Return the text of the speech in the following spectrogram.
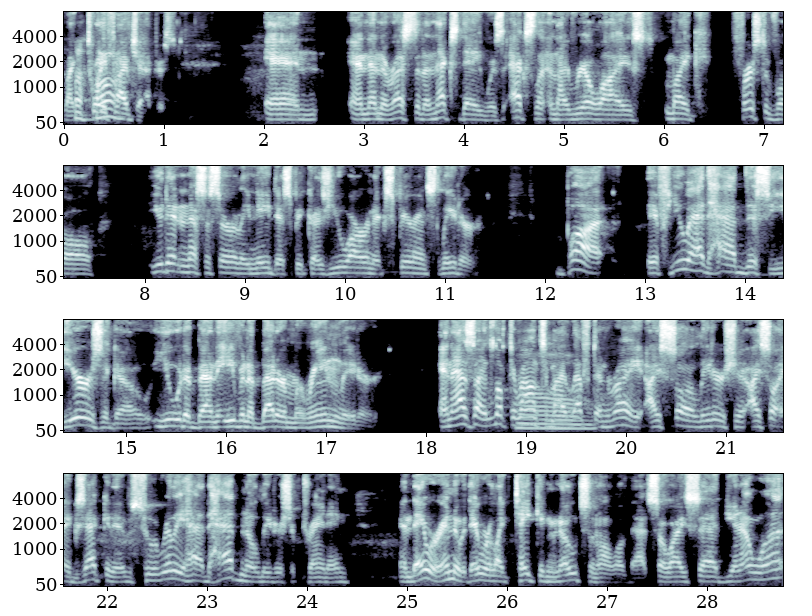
like uh-huh. 25 chapters. And and then the rest of the next day was excellent. And I realized, Mike, first of all, you didn't necessarily need this because you are an experienced leader. But if you had had this years ago, you would have been even a better Marine leader. And as I looked around to my left Oh. and right, I saw leadership, I saw executives who really had had no leadership training and they were into it. They were like taking notes and all of that. So I said, you know what?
